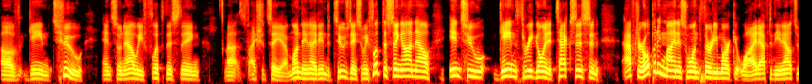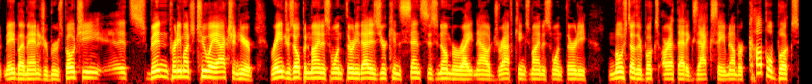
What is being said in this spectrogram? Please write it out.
of Game Two, and so now we flip this thing uh, I should say, uh, Monday night into Tuesday. So we flip this thing on now into game three going to Texas. And after opening minus 130 market wide, after the announcement made by manager Bruce Bochy, it's been pretty much two way action here. Rangers open minus 130. That is your consensus number right now. DraftKings minus 130. Most other books are at that exact same number. Couple books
